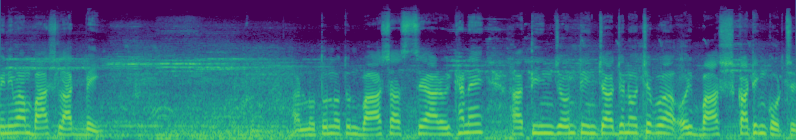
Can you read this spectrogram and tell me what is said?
মিনিমাম বাঁশ লাগবেই। আর নতুন নতুন বাস আসছে, আর ওইখানে তিনজন, তিন চারজন হচ্ছে ওই বাঁশ কাটিং করছে।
